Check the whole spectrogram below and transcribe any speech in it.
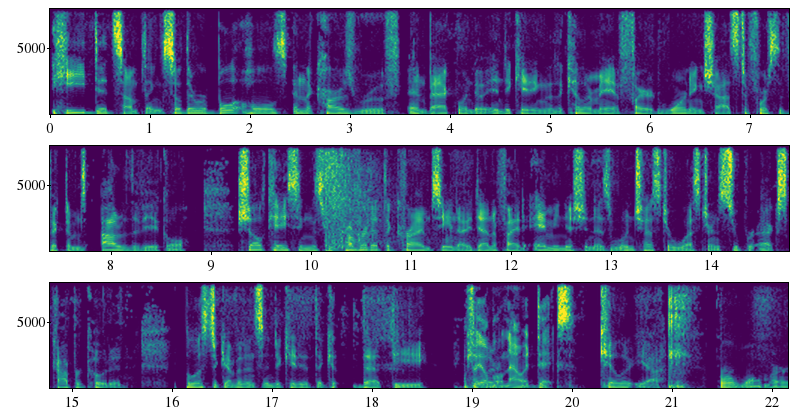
he did something. So there were bullet holes in the car's roof and back window, indicating that the killer may have fired warning shots to force the victims out of the vehicle. Shell casings recovered at the crime scene identified ammunition as Winchester Western Super X copper coated. Ballistic evidence indicated that, that the Available now at Dick's. killer yeah or walmart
